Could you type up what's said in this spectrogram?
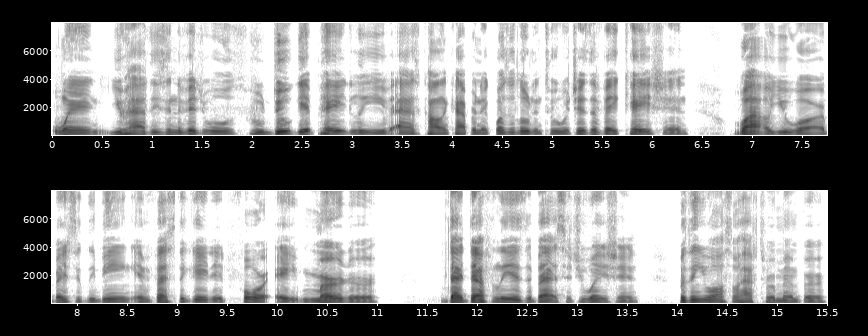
when you have these individuals who do get paid leave, as Colin Kaepernick was alluding to, which is a vacation, while you are basically being investigated for a murder, that definitely is a bad situation. But then you also have to remember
